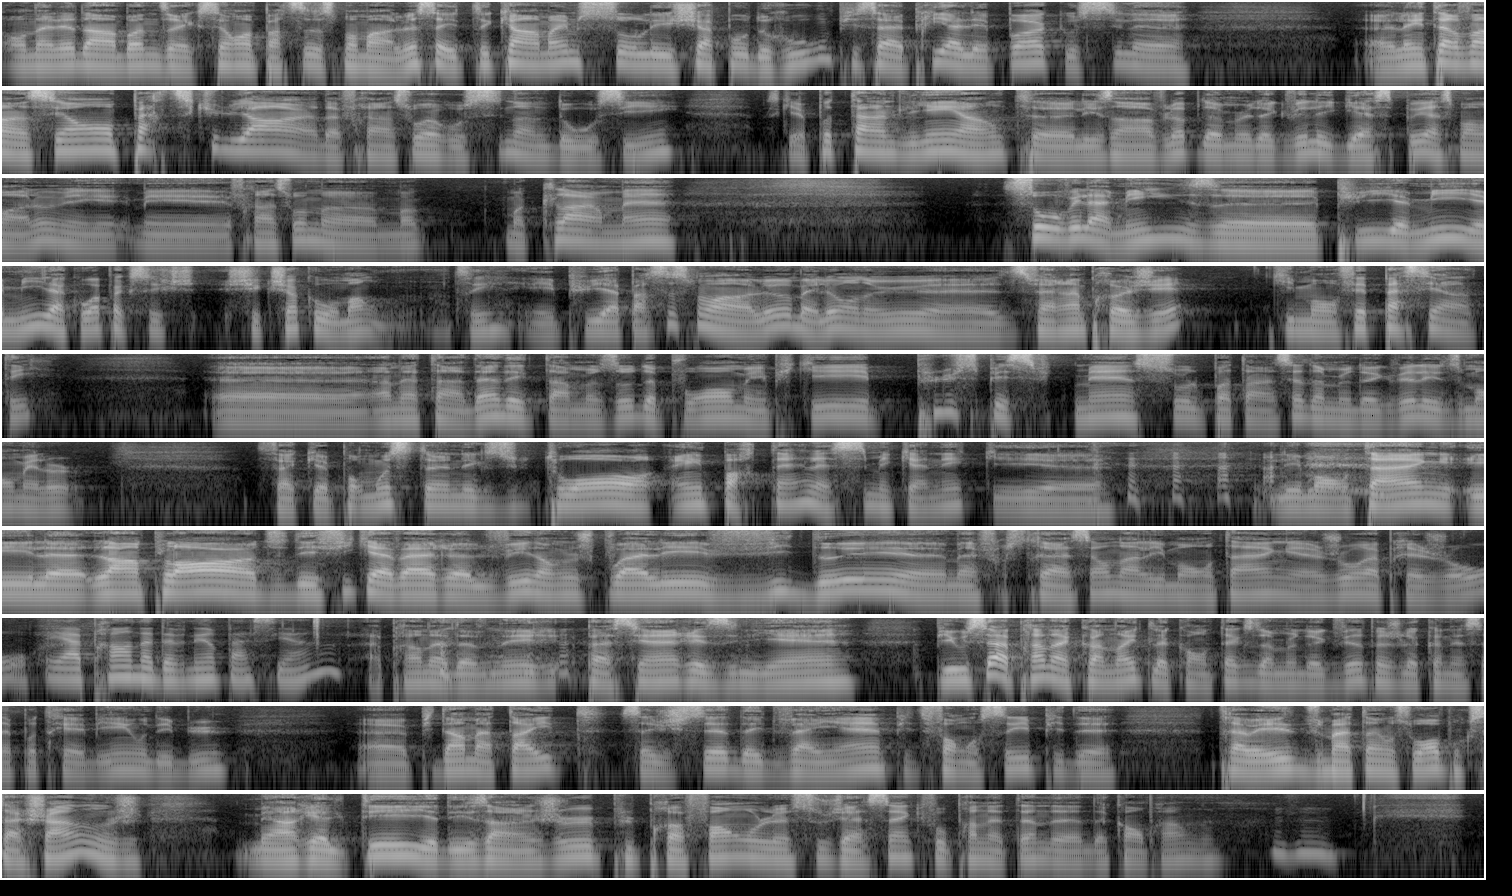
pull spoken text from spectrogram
on allait dans la bonne direction à partir de ce moment-là. Ça a été quand même sur les chapeaux de roue, puis ça a pris à l'époque aussi euh, l'intervention particulière de François aussi dans le dossier. Parce qu'il n'y a pas tant de lien entre euh, les enveloppes de Murdochville et Gaspé à ce moment-là, mais, François m'a clairement sauvé la mise, euh, puis il a mis, la coop avec Chic Choc au monde. Et puis à partir de ce moment-là, ben là, on a eu différents projets qui m'ont fait patienter euh, en attendant d'être en mesure de pouvoir m'impliquer plus spécifiquement sur le potentiel de Murdochville et du Mont-Miller. Fait que pour moi, c'était un exutoire important, la scie mécanique et euh, les montagnes et le- l'ampleur du défi qu'il avait à relever. Donc, je pouvais aller vider euh, ma frustration dans les montagnes euh, jour après jour, Et apprendre à devenir patient. apprendre à devenir patient, résilient, puis aussi apprendre à connaître le contexte de Murdochville, parce que je le connaissais pas très bien au début. Euh, puis dans ma tête, il s'agissait d'être vaillant, puis de foncer, puis de travailler du matin au soir pour que ça change. Mais en réalité, il y a des enjeux plus profonds, sous-jacents, qu'il faut prendre le temps de, comprendre.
